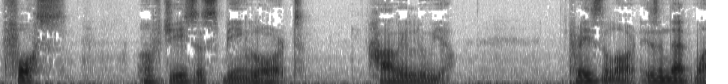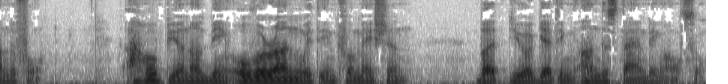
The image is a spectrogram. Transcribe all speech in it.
force of Jesus being Lord. Hallelujah. Praise the Lord. Isn't that wonderful? I hope you're not being overrun with information, but you are getting understanding also.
